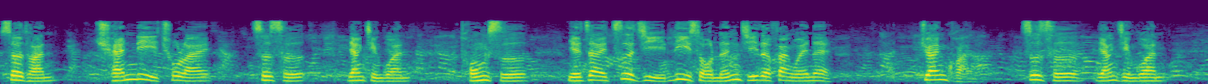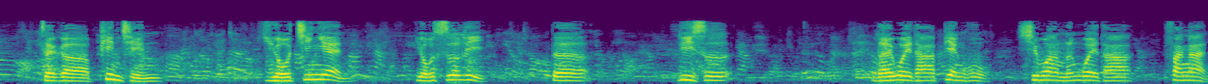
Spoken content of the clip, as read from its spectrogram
社团全力出来支持梁警官。同时，也在自己力所能及的范围内捐款支持梁警官这个聘请有经验、有资历的律师来为他辩护，希望能为他翻案。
